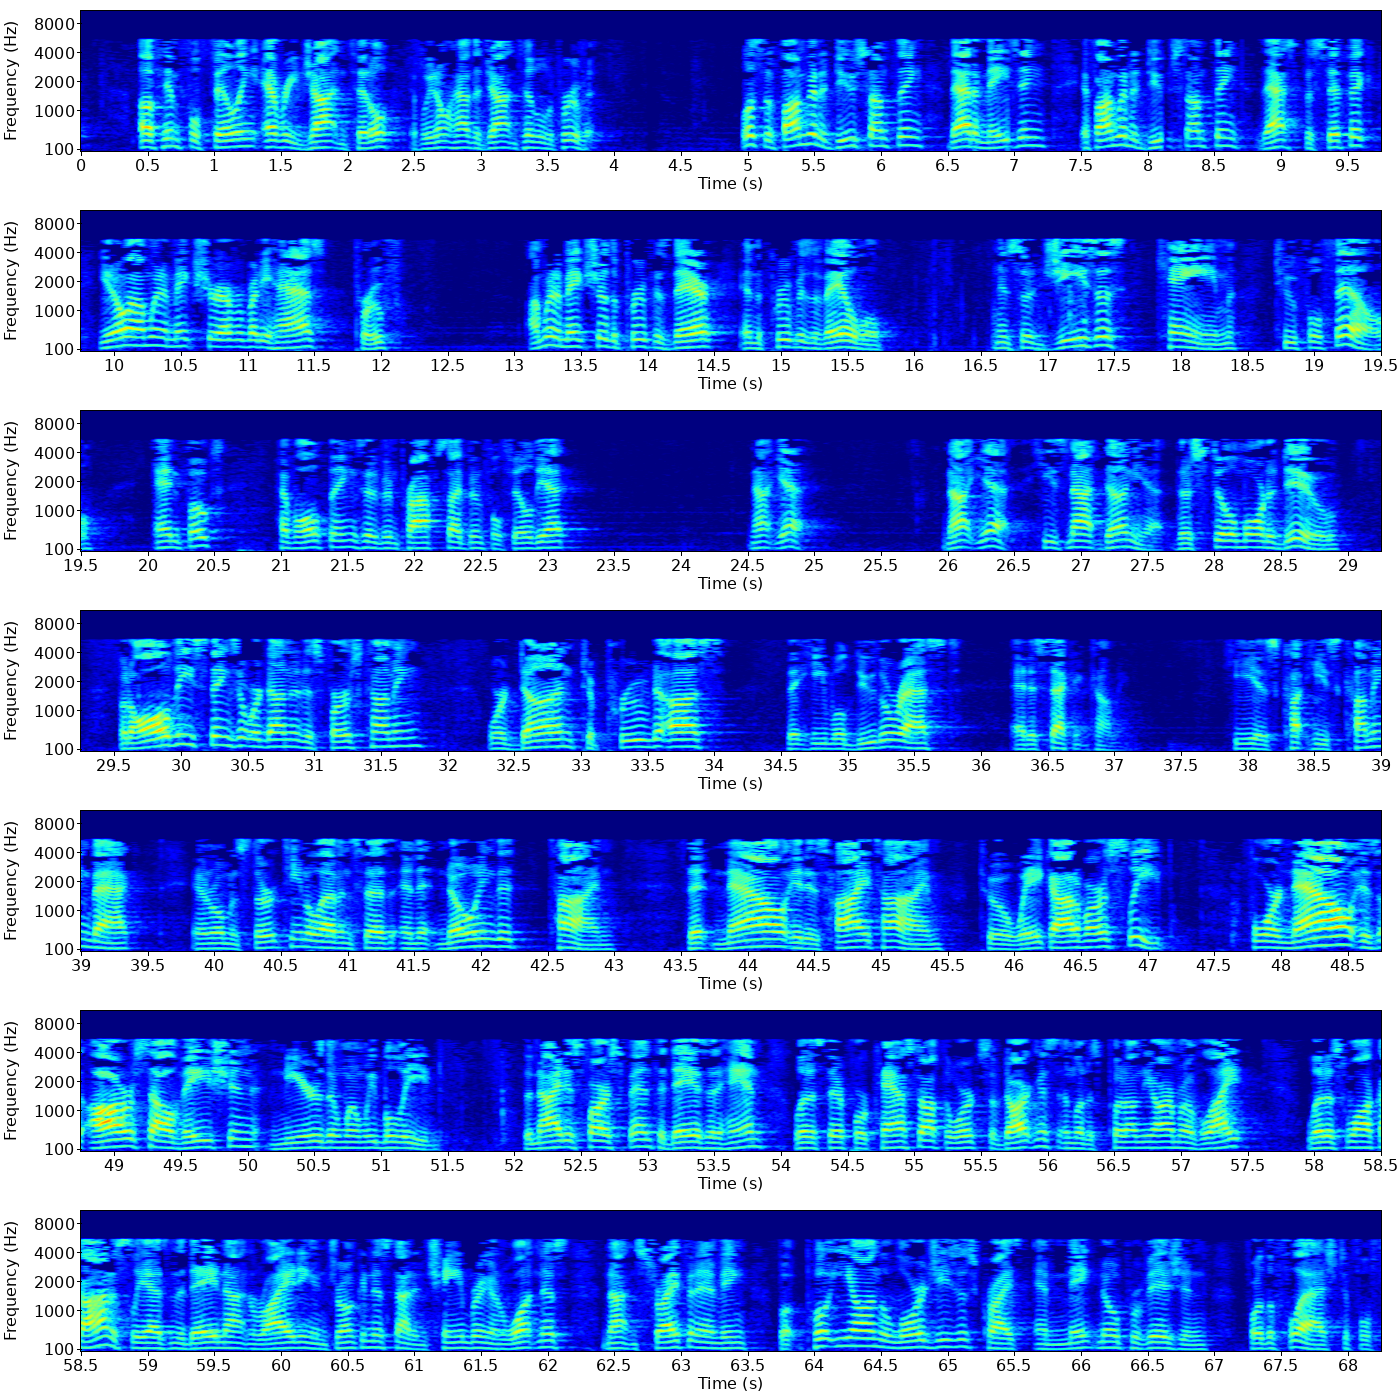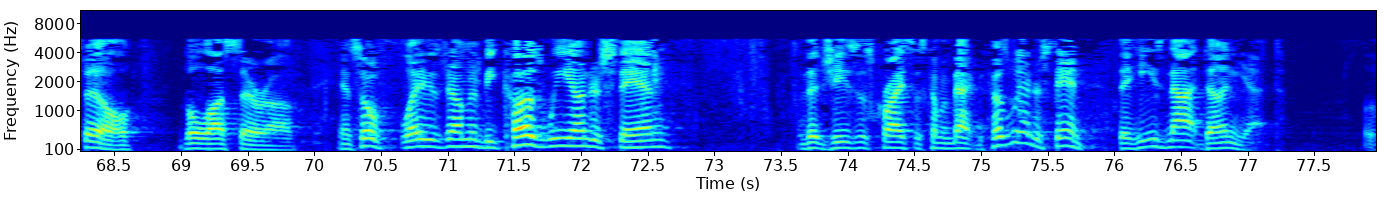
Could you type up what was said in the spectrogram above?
of Him fulfilling every jot and tittle if we don't have the jot and tittle to prove it? Listen, if I'm going to do something that amazing, if I'm going to do something that specific, you know what I'm going to make sure everybody has? Proof. I'm going to make sure the proof is there and the proof is available And so Jesus came to fulfill. And folks, have all things that have been prophesied been fulfilled yet? Not yet. Not yet. He's not done yet. There's still more to do. But all these things that were done at his first coming were done to prove to us that he will do the rest at his second coming. He is he's coming back. And Romans 13:11 says, "And that knowing the time, that now it is high time to awake out of our sleep, for now is our salvation nearer than when we believed." The night is far spent, the day is at hand. Let us therefore cast off the works of darkness and let us put on the armor of light. Let us walk honestly as in the day, not in rioting and drunkenness, not in chambering and wantonness, not in strife and envying, but put ye on the Lord Jesus Christ and make no provision for the flesh to fulfill the lust thereof. And so, ladies and gentlemen, because we understand that Jesus Christ is coming back, because we understand that He's not done yet,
